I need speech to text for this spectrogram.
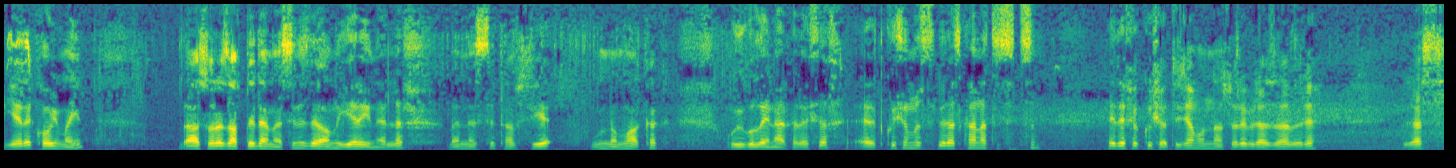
Yere koymayın. Daha sonra zapt edemezsiniz. Devamlı yere inerler. Benden size tavsiye bunu da muhakkak uygulayın arkadaşlar. Evet kuşumuz biraz kanat ısıtsın. Hedefe kuş atacağım. Ondan sonra biraz daha böyle biraz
